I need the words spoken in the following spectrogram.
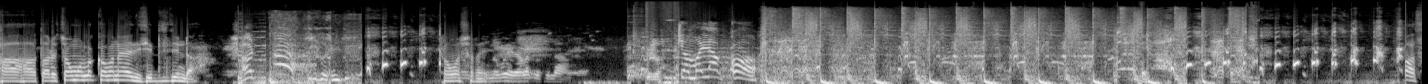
হ্যাঁ হ্যাঁ তোর চমলক্ষ বানাই দিছি দুই তিনটা। সমস্যা নাই. বস।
